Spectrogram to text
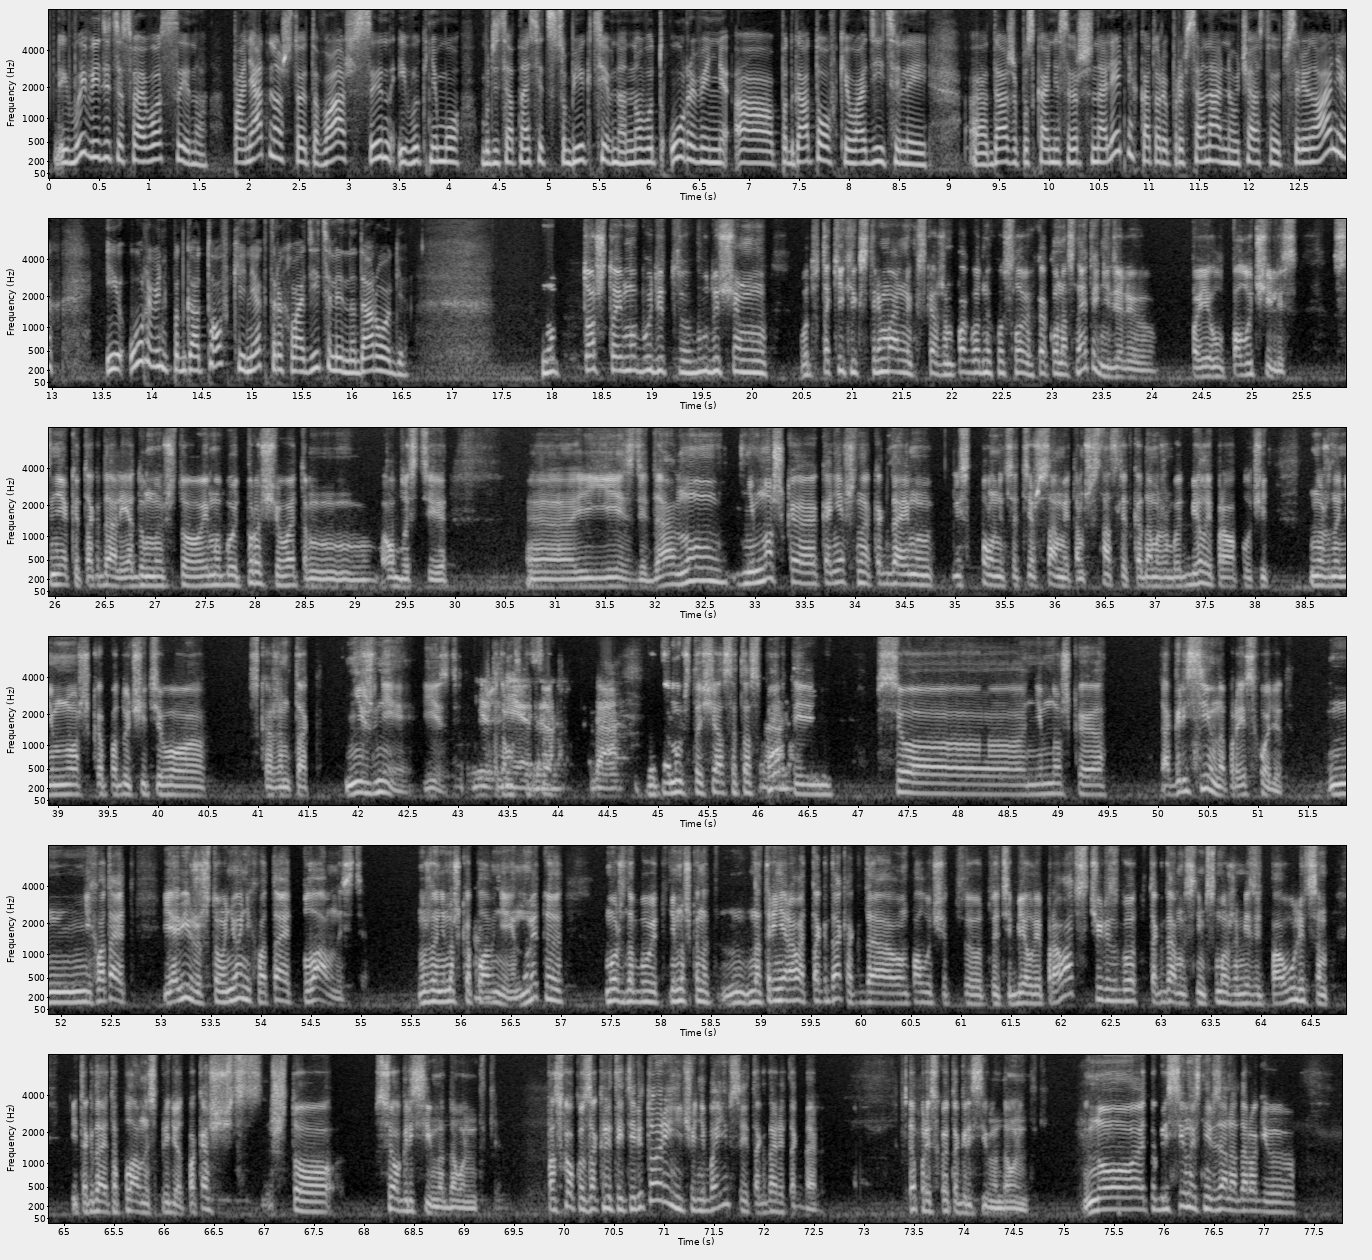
и вы видите своего сына. Понятно, что это ваш сын, и вы к нему будете относиться субъективно, но вот уровень э, подготовки водителей, э, даже пускай несовершеннолетних, которые профессионально участвуют в соревнованиях, и уровень подготовки некоторых водителей на дороге. Ну, то, что ему будет в будущем вот в таких экстремальных, скажем, погодных условиях, как у нас на этой неделе получились, снег и так далее. Я думаю, что ему будет проще в этом области э, ездить, да. Ну, немножко, конечно, когда ему исполнится те же самые там 16 лет, когда можно будет белые права получить, нужно немножко подучить его, скажем так, нежнее ездить. Нежнее, потому что, да. да. Потому что сейчас это спорт, да. и все немножко агрессивно происходит. Не хватает, я вижу, что у него не хватает плавности нужно немножко плавнее. Но это можно будет немножко натренировать тогда, когда он получит вот эти белые права через год, тогда мы с ним сможем ездить по улицам, и тогда эта плавность придет. Пока что все агрессивно довольно-таки. Поскольку закрытые территории, ничего не боимся и так далее, и так далее. Все происходит агрессивно довольно-таки. Но эту агрессивность нельзя на дороге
